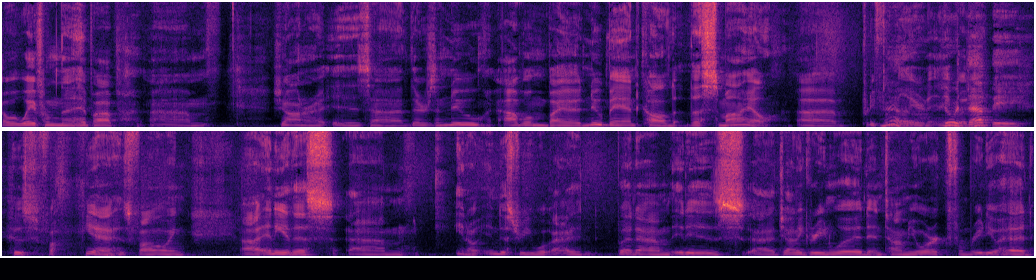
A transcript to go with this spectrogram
away from the hip hop um, genre, is uh, there's a new album by a new band called The Smile. Uh, pretty familiar to anybody Who would that be? who's fo- yeah who's following uh, any of this um, you know industry uh, but um, it is uh, Jonny Greenwood and Thom Yorke from Radiohead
